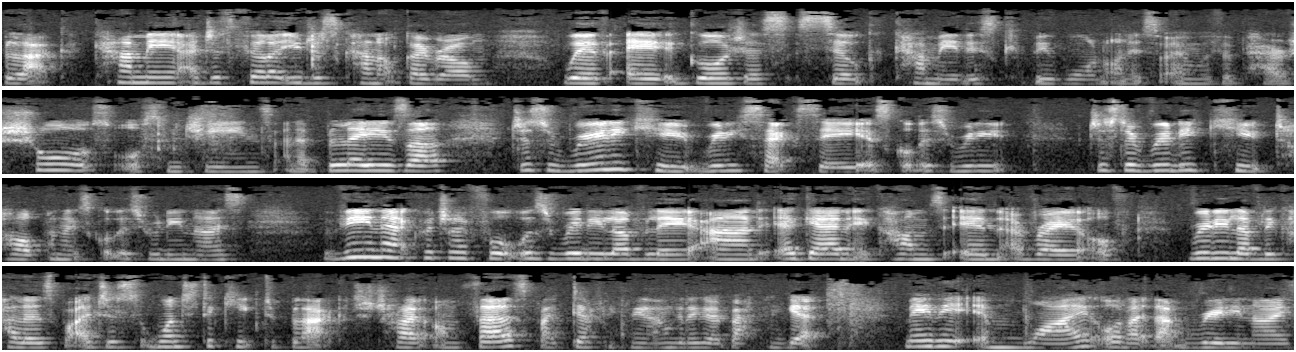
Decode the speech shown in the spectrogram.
black cami. I just feel like you just cannot go wrong with a gorgeous silk cami. This could be worn on its own with a pair of shorts or some jeans and a blazer. Just really cute really sexy. It's got this really just a really cute top and it's got this really nice v-neck which I thought was really lovely and again it comes in an array of really lovely colours but I just wanted to keep to black to try it on first but I definitely think I'm going to go back and get maybe in white or like that really nice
